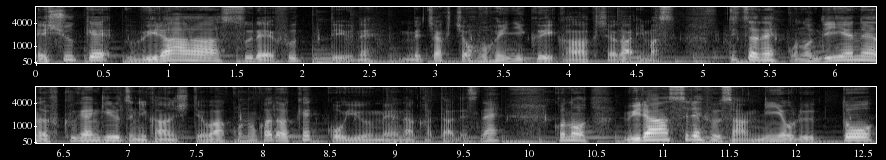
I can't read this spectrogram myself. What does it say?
エシュケ・ウィラースレフっていうねめちゃくちゃ覚えにくい科学者がいます。実はねこの DNA の復元技術に関してはこの方は結構有名な方ですね。このウィラースレフさんによると、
